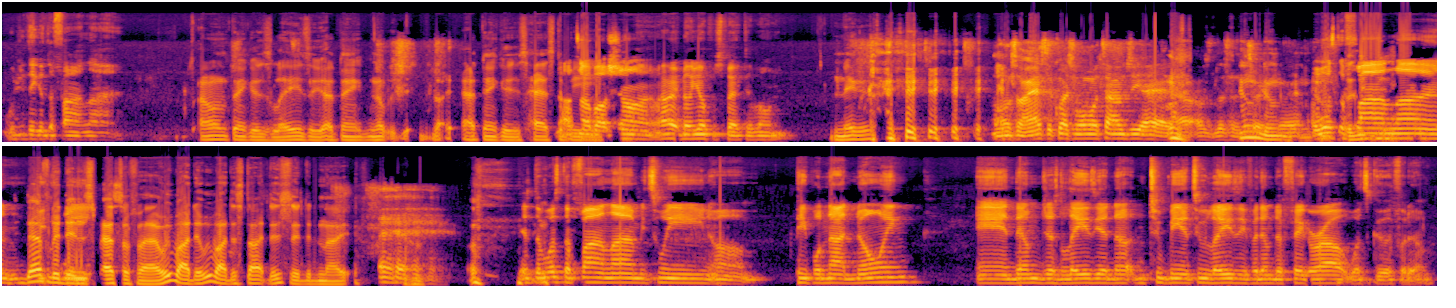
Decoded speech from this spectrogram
What do you think is the fine line? I don't think it's lazy. I think no. I think it has to be. I'll be. talk about Shawn. I already know your perspective on it, nigga. I'm sorry. Ask the question one more time, G. I had. I was listening to it. Go What's the fine line? You definitely between- didn't specify. We about to we about to start this shit tonight. the what's the fine line between um, people not knowing and them just lazy enough to being too lazy for them to figure out what's good for them?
